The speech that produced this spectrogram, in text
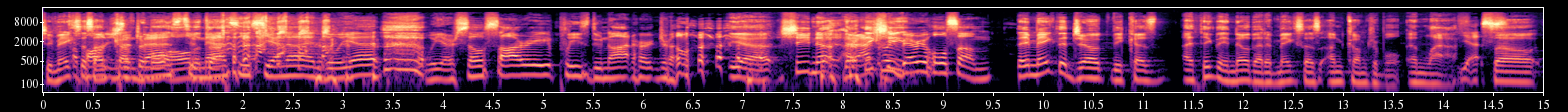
She makes us Apologies in uncomfortable all to the time. Nancy, Sienna, and Juliet. We are so sorry. Please do not hurt Drella. Yeah, she know. They're I think actually she, very wholesome. they make the joke because I think they know that it makes us uncomfortable and laugh. Yes. So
